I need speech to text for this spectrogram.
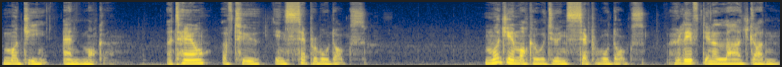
Mochi and Mocha. A tale of two inseparable dogs. Mochi and Mocha were two inseparable dogs who lived in a large garden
